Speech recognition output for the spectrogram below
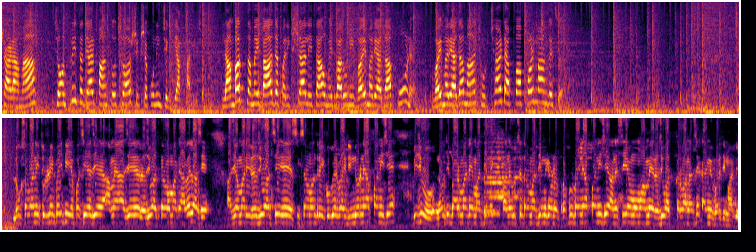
શાળામાં ચોત્રીસ હજાર પાંચસો છ શિક્ષકોની જગ્યા ખાલી છે. લાંબા સમય બાદ પરીક્ષા લેતા ઉમેદવારોની વય મર્યાદા પૂર્ણ. વય મર્યાદામાં છૂટછાટ આપવા પણ માંગે છે. લોકસભાની ચૂંટણી પડી એ પછી આજે અમે આજે રજૂઆત કરવા માટે આવેલા છે, આજે અમારી રજૂઆત છે એ શિક્ષણ મંત્રી કુબેરભાઈ ડિંડોરને આપવાની છે. બીજું, નવથી બાર માટે માધ્યમિક અને ઉચ્ચતર માધ્યમિક પ્રફુલભાઈને આપવાની છે અને સીએમઓમાં અમે રજૂઆત કરવાના છે કાયમી ભરતી માટે.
